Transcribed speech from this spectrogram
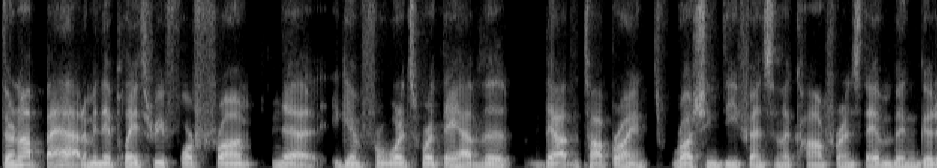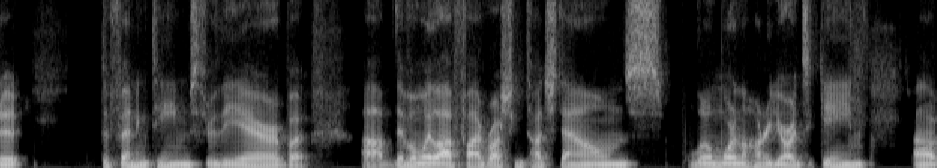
they're not bad. I mean, they play three four front. Yeah, again, for what it's worth, they have the they have the top ranked rushing defense in the conference. They haven't been good at defending teams through the air, but um, they've only allowed five rushing touchdowns, a little more than 100 yards a game. Uh,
